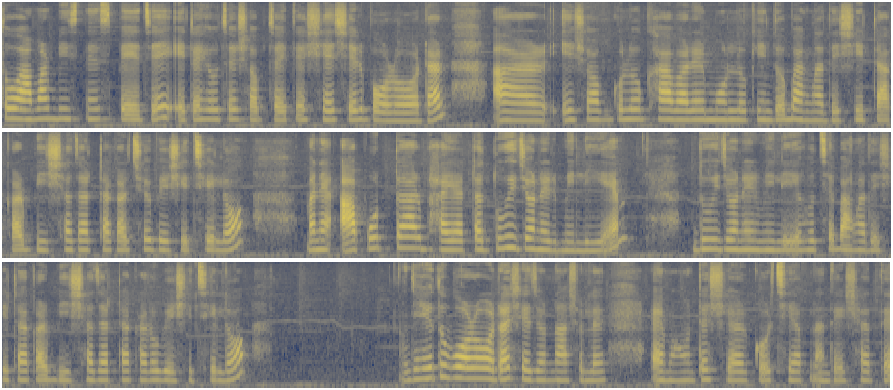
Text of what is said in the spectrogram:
তো আমার বিজনেস পেজে এটাই হচ্ছে সবচাইতে শেষের বড় অর্ডার আর এই সবগুলো খাবারের মূল্য কিন্তু বাংলাদেশি টাকার বিশ হাজার টাকার চেয়েও বেশি ছিল। মানে আপুরটা আর ভাইয়ারটা দুইজনের মিলিয়ে দুইজনের মিলিয়ে হচ্ছে বাংলাদেশি টাকার বিশ হাজার টাকারও বেশি ছিল। যেহেতু বড় অর্ডার সেজন্য আসলে অ্যামাউন্টটা শেয়ার করছি আপনাদের সাথে।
